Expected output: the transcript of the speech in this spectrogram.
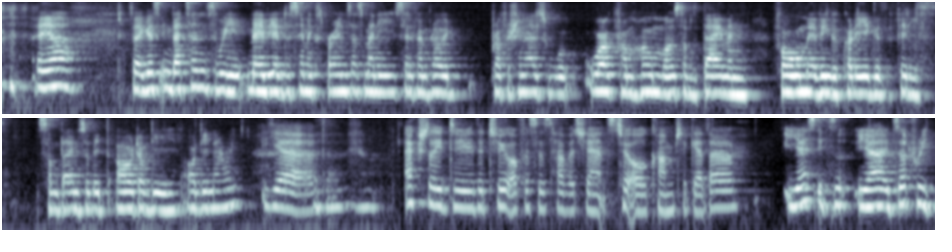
yeah. So I guess in that sense, we maybe have the same experience as many self-employed professionals who work from home most of the time, and for whom having a colleague feels sometimes a bit out of the ordinary. Yeah. But, uh, yeah. Actually, do the two offices have a chance to all come together Yes, it's yeah, it's not really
